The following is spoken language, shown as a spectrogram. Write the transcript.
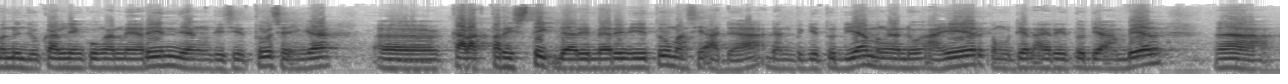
menunjukkan lingkungan marine yang di situ sehingga e, karakteristik dari marine itu masih ada dan begitu dia mengandung air kemudian air itu diambil nah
